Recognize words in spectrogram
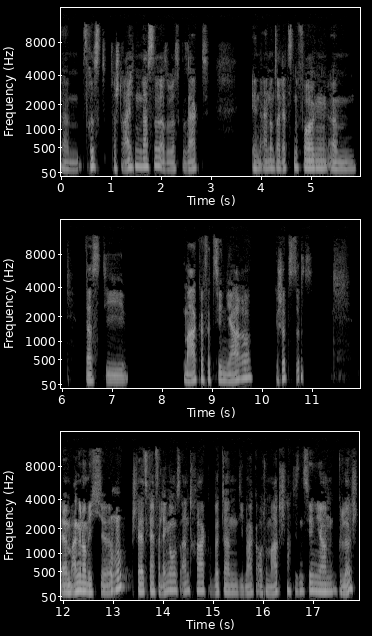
ähm, Frist verstreichen lasse? Also du hast gesagt in einer unserer letzten Folgen, ähm, dass die Marke für zehn Jahre geschützt ist. Ähm, angenommen, ich äh, mhm. stelle jetzt keinen Verlängerungsantrag, wird dann die Marke automatisch nach diesen zehn Jahren gelöscht?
